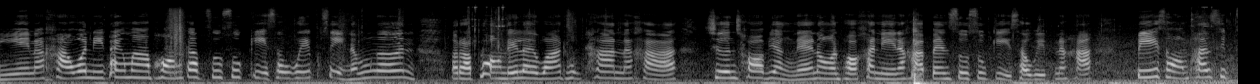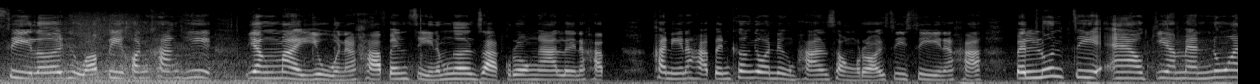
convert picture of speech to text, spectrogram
นี่นะคะวันนี้แตงมาพร้อมกับซูซูกิสวิปสีน้ำเงิน รับรองได้เลยว่าทุกท่านนะคะ ชื่นชอบอย่างแน่นอนเพราะคันนี้นะคะเป็นซูซูกิสวิปนะคะ ปี 2014 เลย ถือว่าปีค่อนข้างที่ยังใหม่อยู่นะคะ เป็นสีน้ำเงินจากโรงงานเลยนะคะคันนี้นะคะเป็นเครื่องยนต์ 1,200 ซีซีนะคะ เป็นรุ่น GL เกียร์แมนนวล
